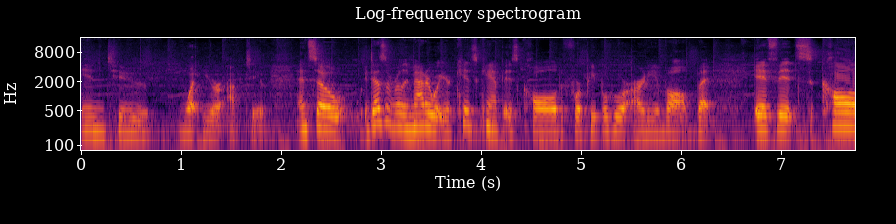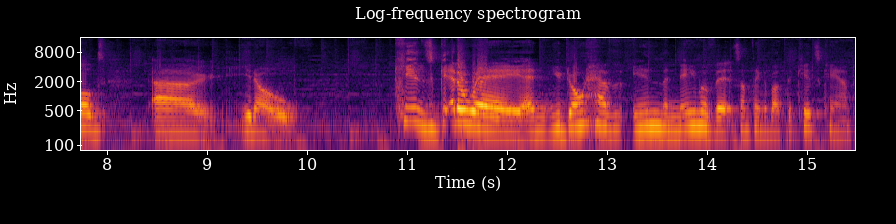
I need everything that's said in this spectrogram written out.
into what you're up to. And so it doesn't really matter what your kids' camp is called for people who are already involved, but if it's called, uh, you know, kids getaway and you don't have in the name of it something about the kids camp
